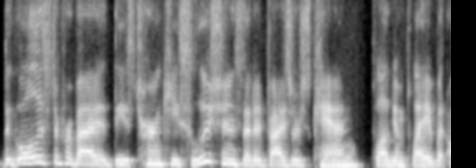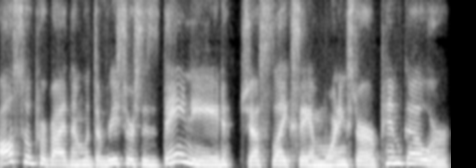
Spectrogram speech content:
the goal is to provide these turnkey solutions that advisors can plug and play, but also provide them with the resources they need, just like, say, a Morningstar or PIMCO or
